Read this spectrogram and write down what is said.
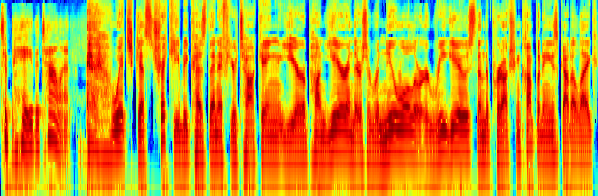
to pay the talent. which gets tricky because then if you're talking year upon year and there's a renewal or a reuse then the production company's got to like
